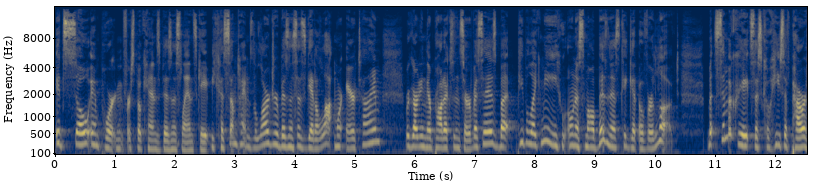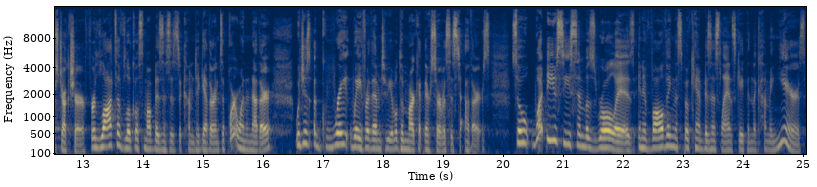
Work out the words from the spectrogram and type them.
It's so important for Spokane's business landscape because sometimes the larger businesses get a lot more airtime regarding their products and services, but people like me who own a small business could get overlooked. But Simba creates this cohesive power structure for lots of local small businesses to come together and support one another, which is a great way for them to be able to market their services to others. So, what do you see Simba's role is in evolving the Spokane business landscape in the coming years?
